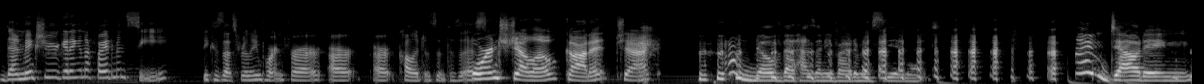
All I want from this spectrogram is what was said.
then make sure you're getting enough vitamin C because that's really important for our our, our collagen synthesis. Orange Jello, got it. Check. I don't know if that has any vitamin C in it. I'm doubting.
